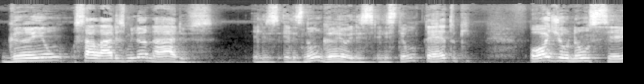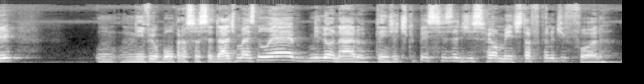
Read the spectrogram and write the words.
ganham salários milionários. Eles, eles não ganham, eles, eles têm um teto que pode ou não ser um, um nível bom para a sociedade, mas não é milionário. Tem gente que precisa disso realmente está ficando de fora.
